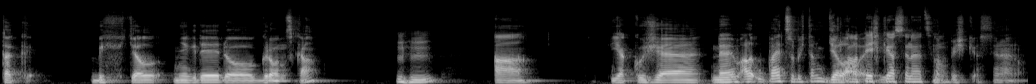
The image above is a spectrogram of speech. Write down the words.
tak bych chtěl někdy do Grónska Mhm. A jakože, nevím, ale úplně, co bych tam dělal. Ale pěšky asi ne, co? No, pěšky asi ne, no.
